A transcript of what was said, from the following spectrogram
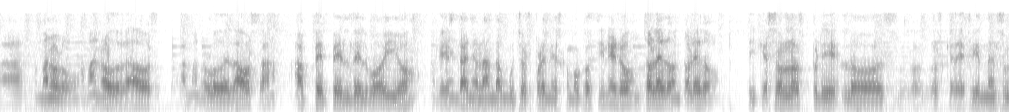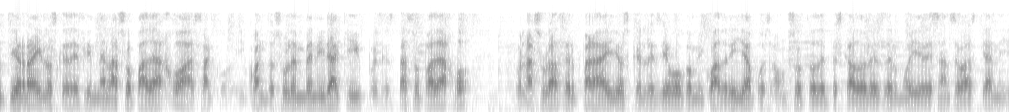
a, A Manolo. a Manolo, de la Os- a Manolo de la Osa, a Pepe el del Bohío, que este año le han dado muchos premios como cocinero, En Toledo, en Toledo. y que son los, pri- los, los, los que defienden su tierra y los que defienden la sopa de ajo a saco. Y cuando suelen venir aquí, pues esta sopa de ajo, pues la suelo hacer para ellos, que les llevo con mi cuadrilla pues a un soto de pescadores del muelle de San Sebastián y,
